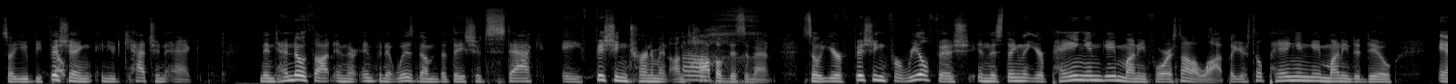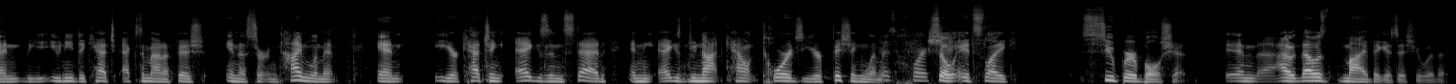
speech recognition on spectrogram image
So you'd be fishing and you'd catch an egg. Nintendo thought in their infinite wisdom that they should stack a fishing tournament on top of this event. So you're fishing for real fish in this thing that you're paying in-game money for. It's not a lot, but you're still paying in-game money to do and the, you need to catch X amount of fish in a certain time limit and you're catching eggs instead and the eggs do not count towards your fishing It limit. was. So it's like super bullshit. And I, that was my biggest issue with it.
